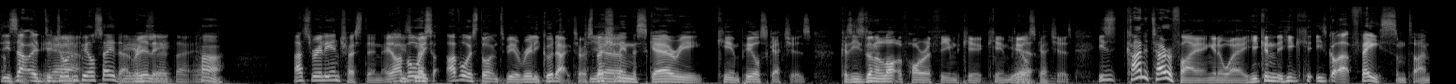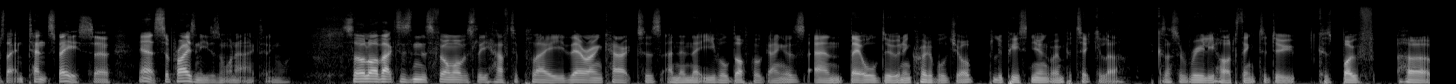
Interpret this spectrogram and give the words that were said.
is that did Yeah. Jordan Peele say that? He really? said that, yeah. Huh. That's really interesting. I've He's always I've always thought him to be a really good actor, especially Yeah. in the scary Key and Peele sketches, because he's done a lot of horror themed Key, Key and Peele Yeah. sketches. He's kind of terrifying in a way. He can he he's got that face sometimes, that intense face. So yeah, it's surprising he doesn't want to act anymore. So a lot of actors in this film obviously have to play their own characters and then their evil doppelgangers, and they all do an incredible job. Lupita Nyong'o in particular, because that's a really hard thing to do. Because both her,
